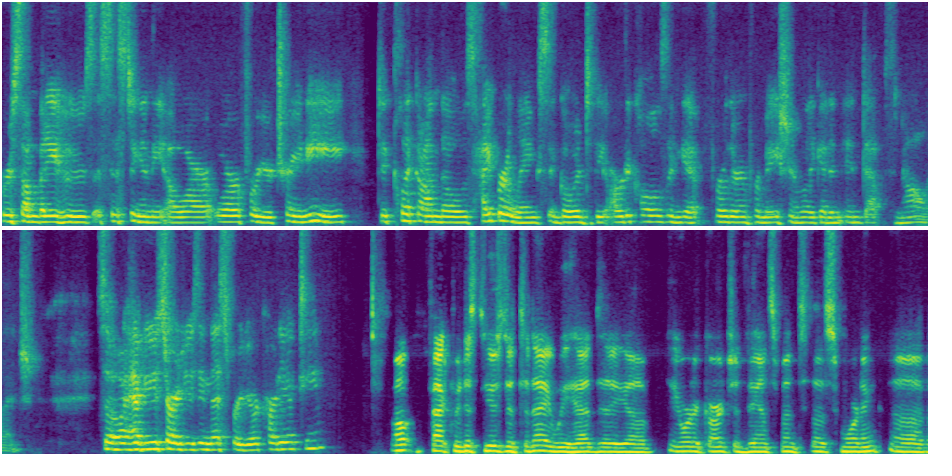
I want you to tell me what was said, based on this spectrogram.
for somebody who's assisting in the OR or for your trainee to click on those hyperlinks and go into the articles and get further information and really get an in-depth knowledge. So have you started using this for your cardiac team? Well, in fact, we just used it today. We had the uh, aortic arch advancement this morning, uh,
